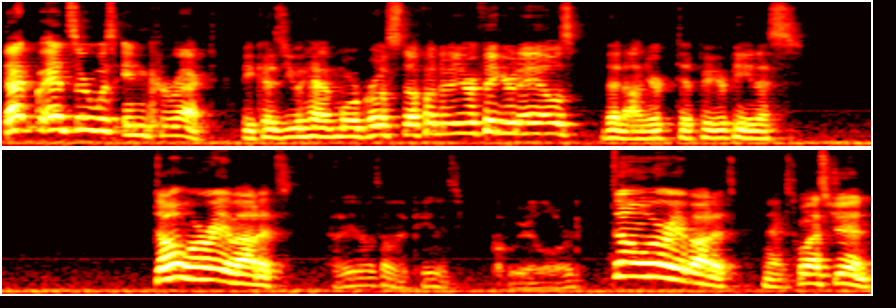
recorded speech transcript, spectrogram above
That answer was incorrect because you have more gross stuff under your fingernails than on your tip of your penis. Don't worry about it. How do you know it's on my penis, you queer lord? Don't worry about it. Next question.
